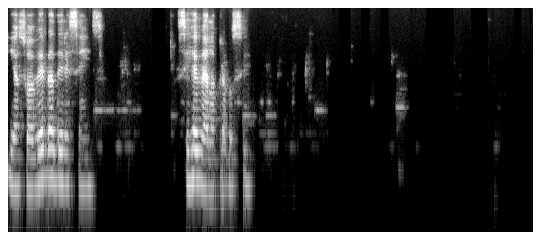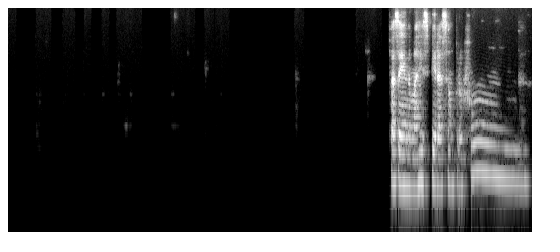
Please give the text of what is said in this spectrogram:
E a sua verdadeira essência se revela para você. Fazendo uma respiração profunda,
